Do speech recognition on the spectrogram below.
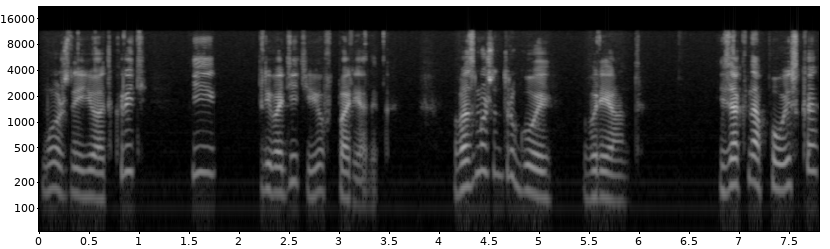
можно ее открыть и приводить ее в порядок. Возможно другой вариант. Из окна поиска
